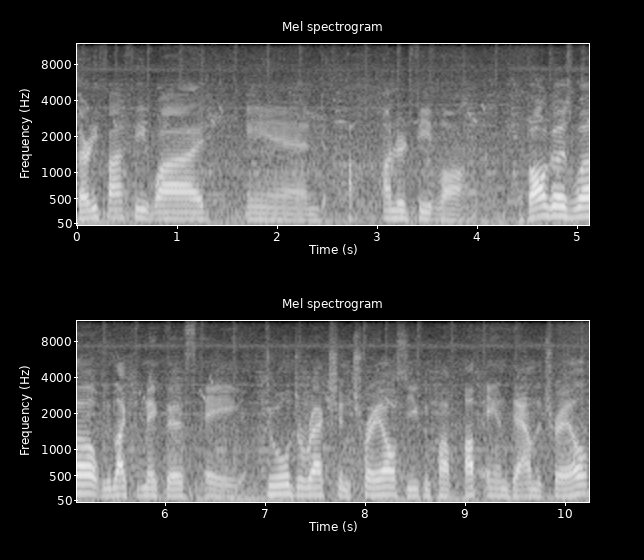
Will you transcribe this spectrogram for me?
35 feet wide and 100 feet long. If all goes well, we'd like to make this a dual direction trail so you can pump up and down the trail.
